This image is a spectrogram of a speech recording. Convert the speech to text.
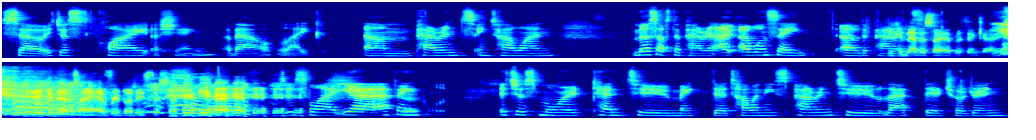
So it's just quite a shame about like um, parents in Taiwan. Most of the parents, I, I won't say uh, the parents. You can never say everything, can you? You can never say everybody's the same. yeah. just like yeah, I think it's just more tend to make the Taiwanese parent to let their children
